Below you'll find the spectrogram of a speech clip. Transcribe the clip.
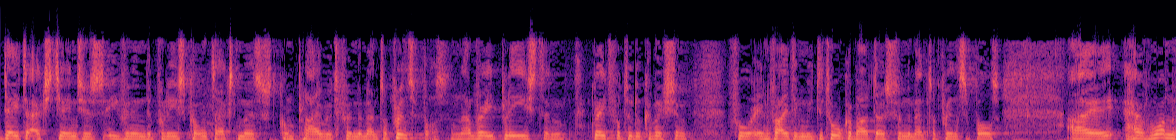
data exchanges, even in the police context, must comply with fundamental principles. And I'm very pleased and grateful to the Commission for inviting me to talk about those fundamental principles. I have one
